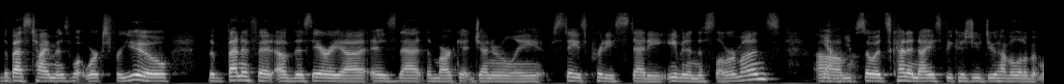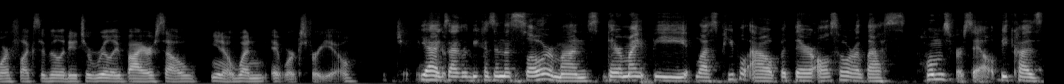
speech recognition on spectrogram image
the best time is what works for you. The benefit of this area is that the market generally stays pretty steady, even in the slower months. Um, yeah. So it's kind of nice because you do have a little bit more flexibility to really buy or sell, you know, when it works for you. Yeah, exactly. Because in the slower months, there might be less people out, but there also are less homes for sale. Because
